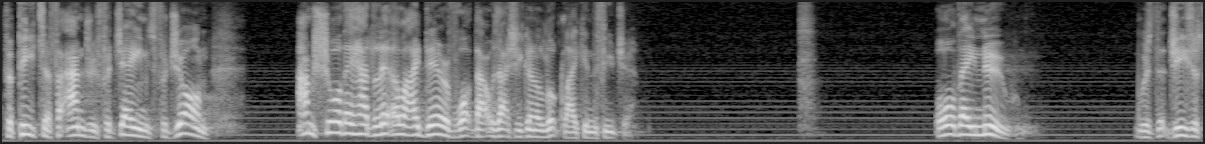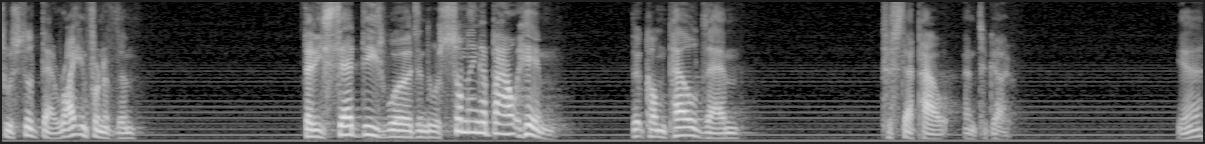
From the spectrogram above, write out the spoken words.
For Peter, for Andrew, for James, for John, I'm sure they had little idea of what that was actually going to look like in the future. All they knew was that Jesus was stood there right in front of them, that he said these words, and there was something about him that compelled them to step out and to go. Yeah?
